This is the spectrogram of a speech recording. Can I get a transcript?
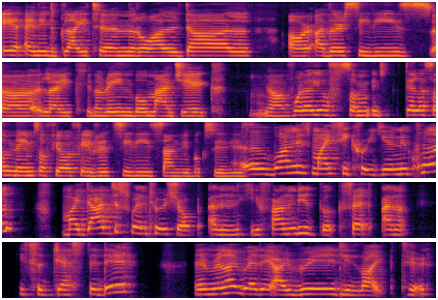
Enid Blyton, Roald Dahl, or other series uh, like you know Rainbow Magic. Uh, what are your some? Tell us some names of your favorite series, Saanvi book series. Uh, one is My Secret Unicorn. My dad just went to a shop and he found his book set and he suggested it. And when I read it, I really liked it.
